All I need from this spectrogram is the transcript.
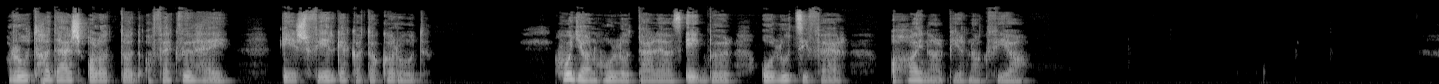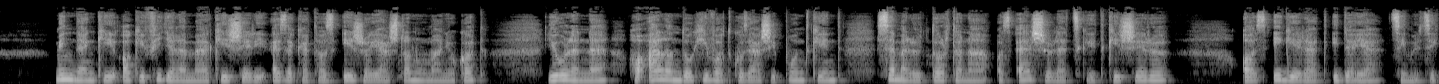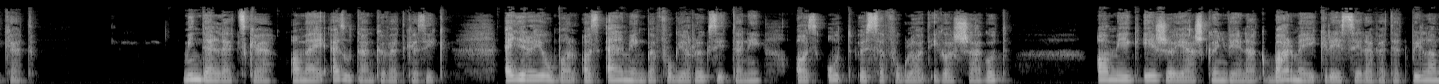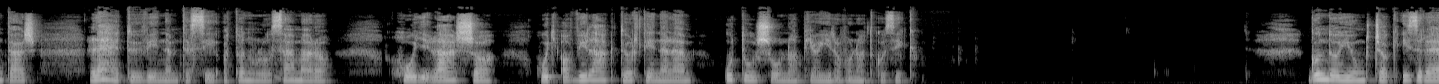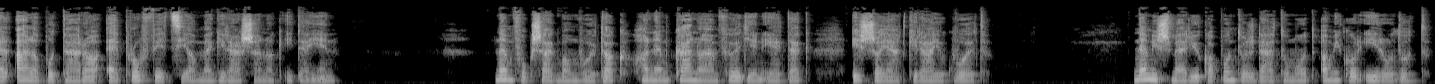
Rothadás alattad a fekvőhely, és férgek a takaród? Hogyan hullottál le az égből, ó Lucifer, a hajnalpírnak fia? Mindenki, aki figyelemmel kíséri ezeket az ézsaiás tanulmányokat, jó lenne, ha állandó hivatkozási pontként szem előtt tartaná az első leckét kísérő, az Ígéret ideje című cikket. Minden lecke, amely ezután következik, egyre jobban az elménkbe fogja rögzíteni az ott összefoglalt igazságot, amíg Ézsaiás könyvének bármelyik részére vetett pillantás lehetővé nem teszi a tanuló számára, hogy lássa, hogy a világtörténelem utolsó napjaira vonatkozik. Gondoljunk csak Izrael állapotára e profécia megírásának idején. Nem fogságban voltak, hanem Kánaán földjén éltek, és saját királyuk volt. Nem ismerjük a pontos dátumot, amikor íródott,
